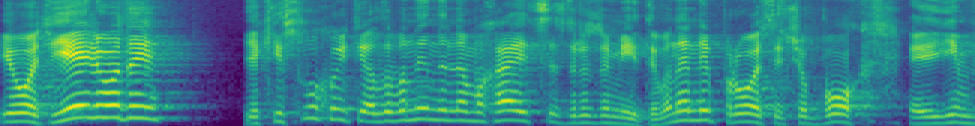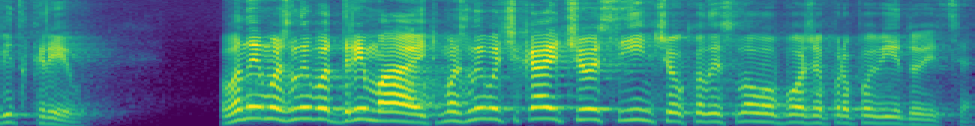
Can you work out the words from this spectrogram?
І от є люди, які слухають, але вони не намагаються зрозуміти. Вони не просять, щоб Бог е, їм відкрив. Вони, можливо, дрімають, можливо, чекають чогось іншого, коли Слово Боже проповідується.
